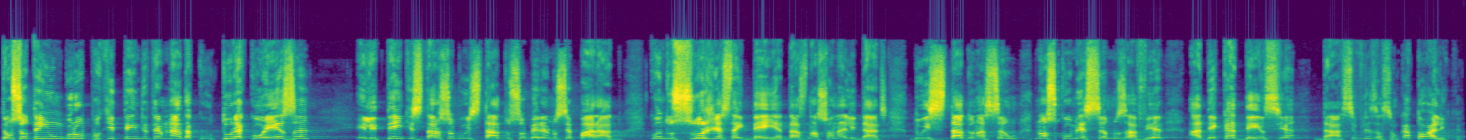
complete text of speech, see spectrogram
Então, se eu tenho um grupo que tem determinada cultura coesa, ele tem que estar sob um Estado soberano separado. Quando surge essa ideia das nacionalidades, do Estado-nação, nós começamos a ver a decadência da civilização católica,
